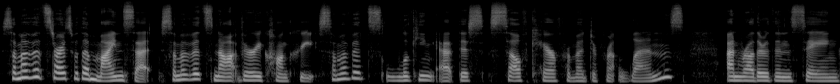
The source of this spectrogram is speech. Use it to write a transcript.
some of it starts with a mindset. Some of it's not very concrete. Some of it's looking at this self care from a different lens. And rather than saying,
